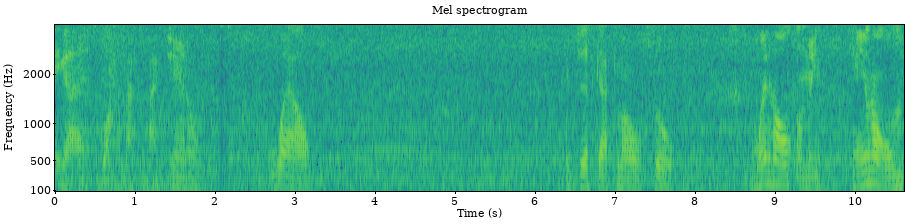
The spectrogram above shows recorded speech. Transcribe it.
Hey guys, welcome back to my channel. Well, I just got to my old school. Went home, I mean, came home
